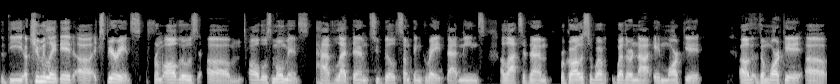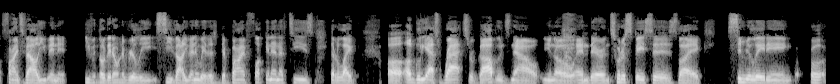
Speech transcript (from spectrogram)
the accumulated uh, experience from all those um, all those moments have led them to build something great that means a lot to them, regardless of wh- whether or not a market uh, the market uh, finds value in it, even though they don't really see value anyway. They're, they're buying fucking NFTs that are like uh, ugly ass rats or goblins now, you know, and they're in Twitter spaces like simulating or,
